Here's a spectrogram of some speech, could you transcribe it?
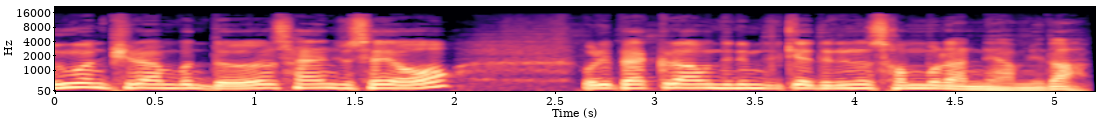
응원 필요한 분들 사연 주세요. 우리 백그라운드님들께 드리는 선물 안내합니다.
